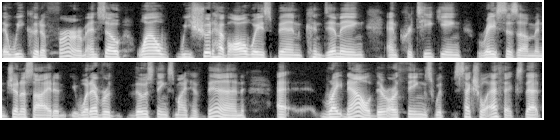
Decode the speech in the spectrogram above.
that we could affirm. And so while we should have always been condemning and critiquing racism and genocide and whatever those things might have been, right now there are things with sexual ethics that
